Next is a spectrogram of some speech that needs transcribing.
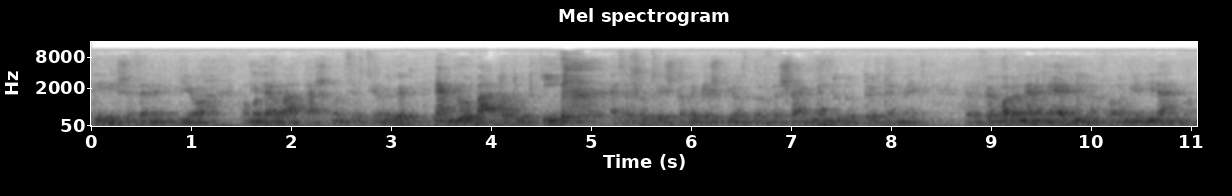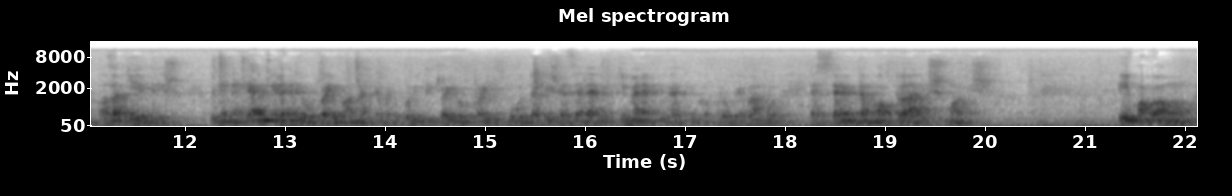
a tév és az energia a modellváltás koncepció mögött. Nem próbáltatott ki ez a szocialista vegyes piacgazdaság, nem tudott történelmek fönnmaradni, hanem elvillant valamilyen irányban. Az a kérdés, hogy ennek elméleti okai vannak-e, vagy politikai okai voltak, és ezzel el kimenekülhetünk a problémából, ez szerintem aktuális ma is. Én magam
